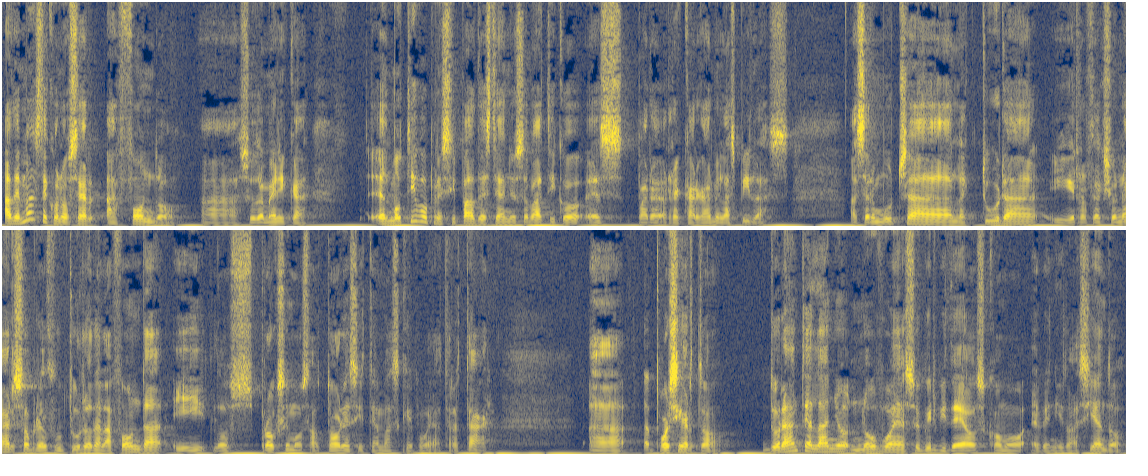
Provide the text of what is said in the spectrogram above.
además de conocer a fondo a Sudamérica, el motivo principal de este año sabático es para recargarme las pilas, hacer mucha lectura y reflexionar sobre el futuro de la fonda y los próximos autores y temas que voy a tratar. Ah, por cierto, durante el año no voy a subir videos como he venido haciendo,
